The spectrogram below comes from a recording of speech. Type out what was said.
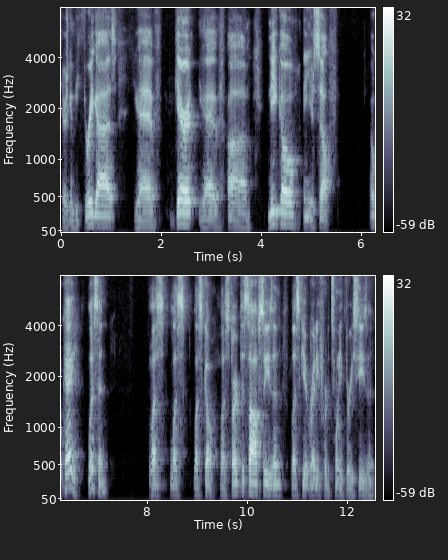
there's going to be three guys. You have Garrett, you have um, Nico, and yourself. Okay, listen, let's let's let's go. Let's start this off season. Let's get ready for the 23 season.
